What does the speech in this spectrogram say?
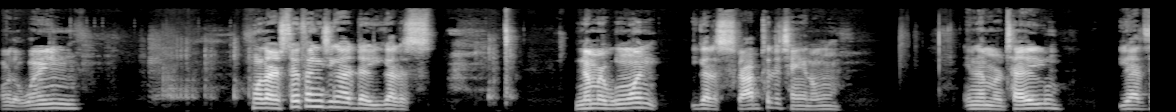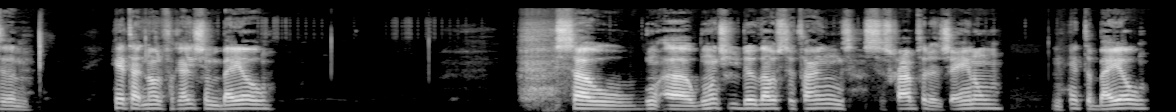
or the wing. Well, there's two things you gotta do. You gotta, number one, you gotta subscribe to the channel. And number two, you have to hit that notification bell. So, uh, once you do those two things, subscribe to the channel and hit the bell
